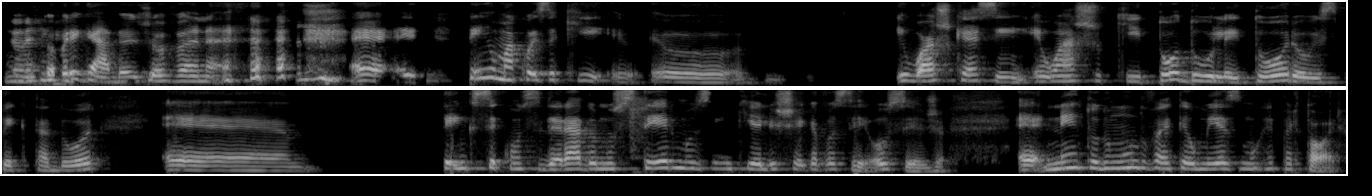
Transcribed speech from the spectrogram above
muito obrigada, Giovana. é, tem uma coisa que eu, eu acho que é assim, eu acho que todo leitor ou espectador é, tem que ser considerado nos termos em que ele chega a você, ou seja, é, nem todo mundo vai ter o mesmo repertório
